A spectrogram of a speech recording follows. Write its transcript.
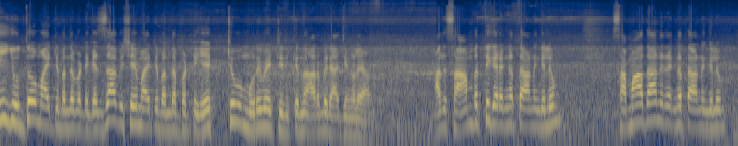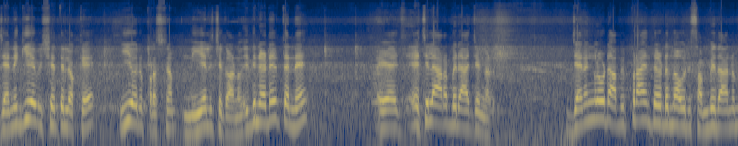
ഈ യുദ്ധവുമായിട്ട് ബന്ധപ്പെട്ട് ഗസ വിഷയവുമായിട്ട് ബന്ധപ്പെട്ട് ഏറ്റവും മുറിവേറ്റിരിക്കുന്ന അറബ് രാജ്യങ്ങളെയാണ്. അത് സാമ്പത്തിക രംഗത്താണെങ്കിലും സമാധാന രംഗത്താണെങ്കിലും ജനകീയ വിഷയത്തിലൊക്കെ ഈ ഒരു പ്രശ്നം നിയലിച്ച് കാണുന്നു. ഇതിനിടയിൽ തന്നെ ചില അറബ് രാജ്യങ്ങൾ ജനങ്ങളോട് അഭിപ്രായം തേടുന്ന ഒരു സംവിധാനം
